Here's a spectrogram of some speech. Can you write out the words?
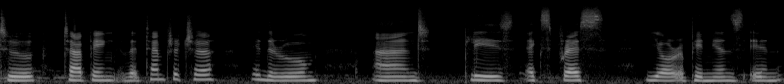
to tapping the temperature in the room and please express your opinions in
